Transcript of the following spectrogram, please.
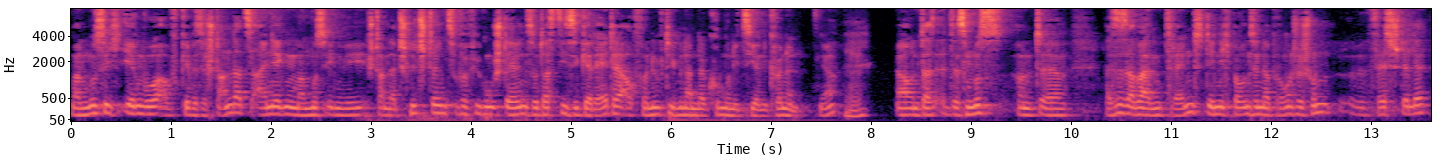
man muss sich irgendwo auf gewisse Standards einigen, man muss irgendwie Standardschnittstellen zur Verfügung stellen, sodass diese Geräte auch vernünftig miteinander kommunizieren können. Ja, mhm. ja und das, das muss und äh, das ist aber ein Trend, den ich bei uns in der Branche schon äh, feststelle.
